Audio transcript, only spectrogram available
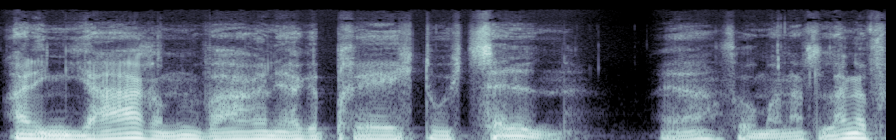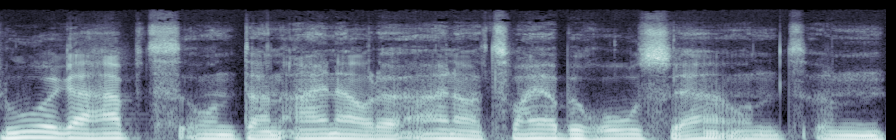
einigen Jahren waren ja geprägt durch Zellen. Ja, so man hat lange Flure gehabt und dann einer oder einer zweier Büros, ja, und ähm,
